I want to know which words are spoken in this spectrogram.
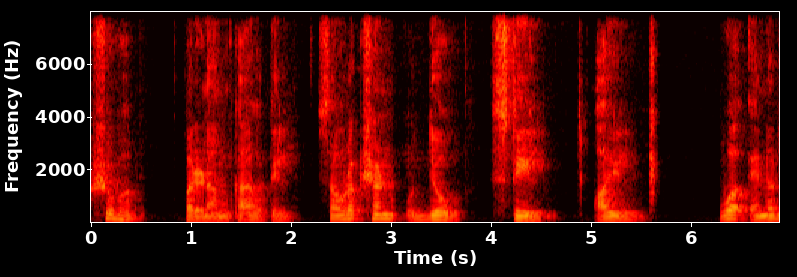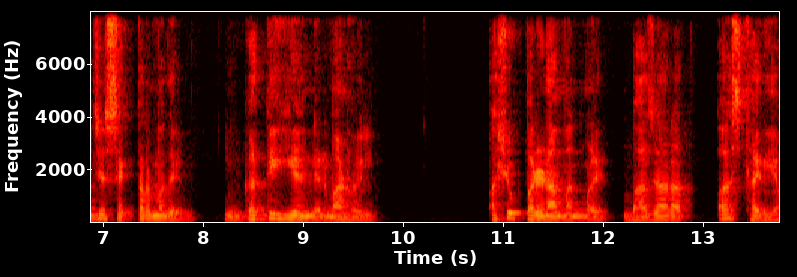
शुभ परिणाम काय होतील? संरक्षण उद्योग स्टील ऑइल व एनर्जी सेक्टरमध्ये गती निर्माण होईल. अशुभ परिणामांमुळे बाजारात अस्थैर्य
